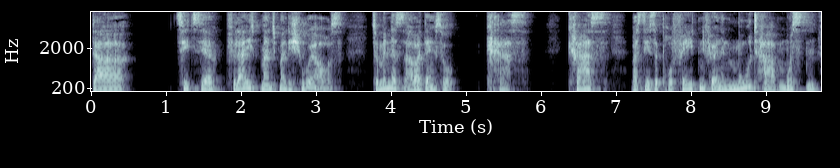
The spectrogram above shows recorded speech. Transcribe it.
da zieht dir vielleicht manchmal die Schuhe aus. Zumindest aber denkst du, krass, krass, was diese Propheten für einen Mut haben mussten,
